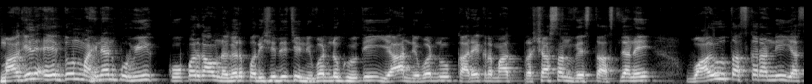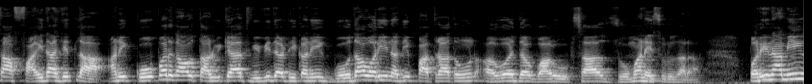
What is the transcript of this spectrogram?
मागील एक दोन महिन्यांपूर्वी कोपरगाव नगर परिषदेची निवडणूक होती. या निवडणूक कार्यक्रमात प्रशासन व्यस्त असल्याने वाळू तस्करांनी याचा फायदा घेतला आणि कोपरगाव तालुक्यात विविध ठिकाणी गोदावरी नदी पात्रातून अवैध वाळू उपसा जोमाने सुरू झाला. परिणामी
